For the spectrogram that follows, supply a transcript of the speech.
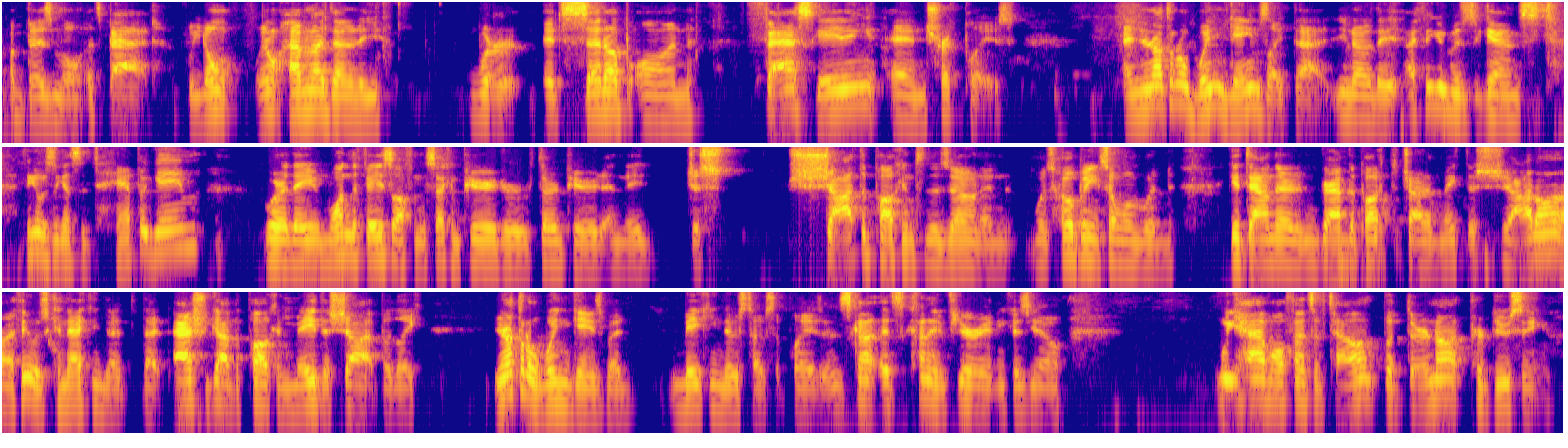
abysmal. It's bad. We don't we don't have an identity. Where it's set up on fast skating and trick plays, and you're not going to win games like that. You know, they. I think it was against. I think it was against the Tampa game where they won the faceoff in the second period or third period, and they just shot the puck into the zone and was hoping someone would get down there and grab the puck to try to make the shot on. I think it was Konecny that that actually got the puck and made the shot. But like, you're not going to win games by making those types of plays, and it's kind it's kind of infuriating because you know we have offensive talent, but they're not producing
